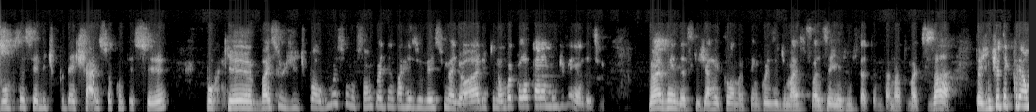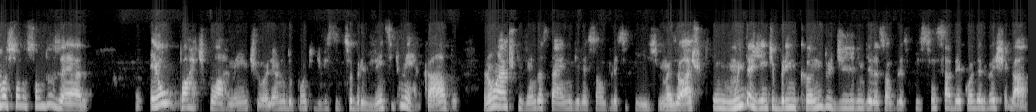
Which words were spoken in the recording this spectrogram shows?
força se ele tipo deixar isso acontecer porque vai surgir tipo alguma solução que vai tentar resolver isso melhor e que não vai colocar na mão de vendas. Não é vendas que já reclama que tem coisa demais para fazer e a gente está tentando automatizar. Então a gente vai ter que criar uma solução do zero. Eu, particularmente, olhando do ponto de vista de sobrevivência de mercado, eu não acho que vendas está indo em direção ao precipício, mas eu acho que tem muita gente brincando de ir em direção ao precipício sem saber quando ele vai chegar.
